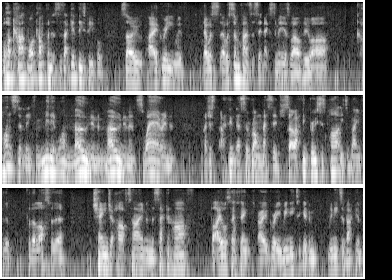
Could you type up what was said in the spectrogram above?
What what confidence does that give these people? So I agree with there was there were some fans that sit next to me as well who are constantly from minute one moaning and moaning and swearing and I just I think that's a wrong message. So I think Bruce is partly to blame for the for the loss for the change at half time in the second half. But I also think I agree we need to give him we need to back him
